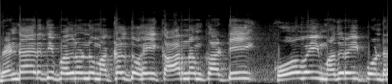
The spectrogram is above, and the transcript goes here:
ரெண்டாயிரத்தி பதினொன்று மக்கள் தொகை காரணம் காட்டி கோவை மதுரை போன்ற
